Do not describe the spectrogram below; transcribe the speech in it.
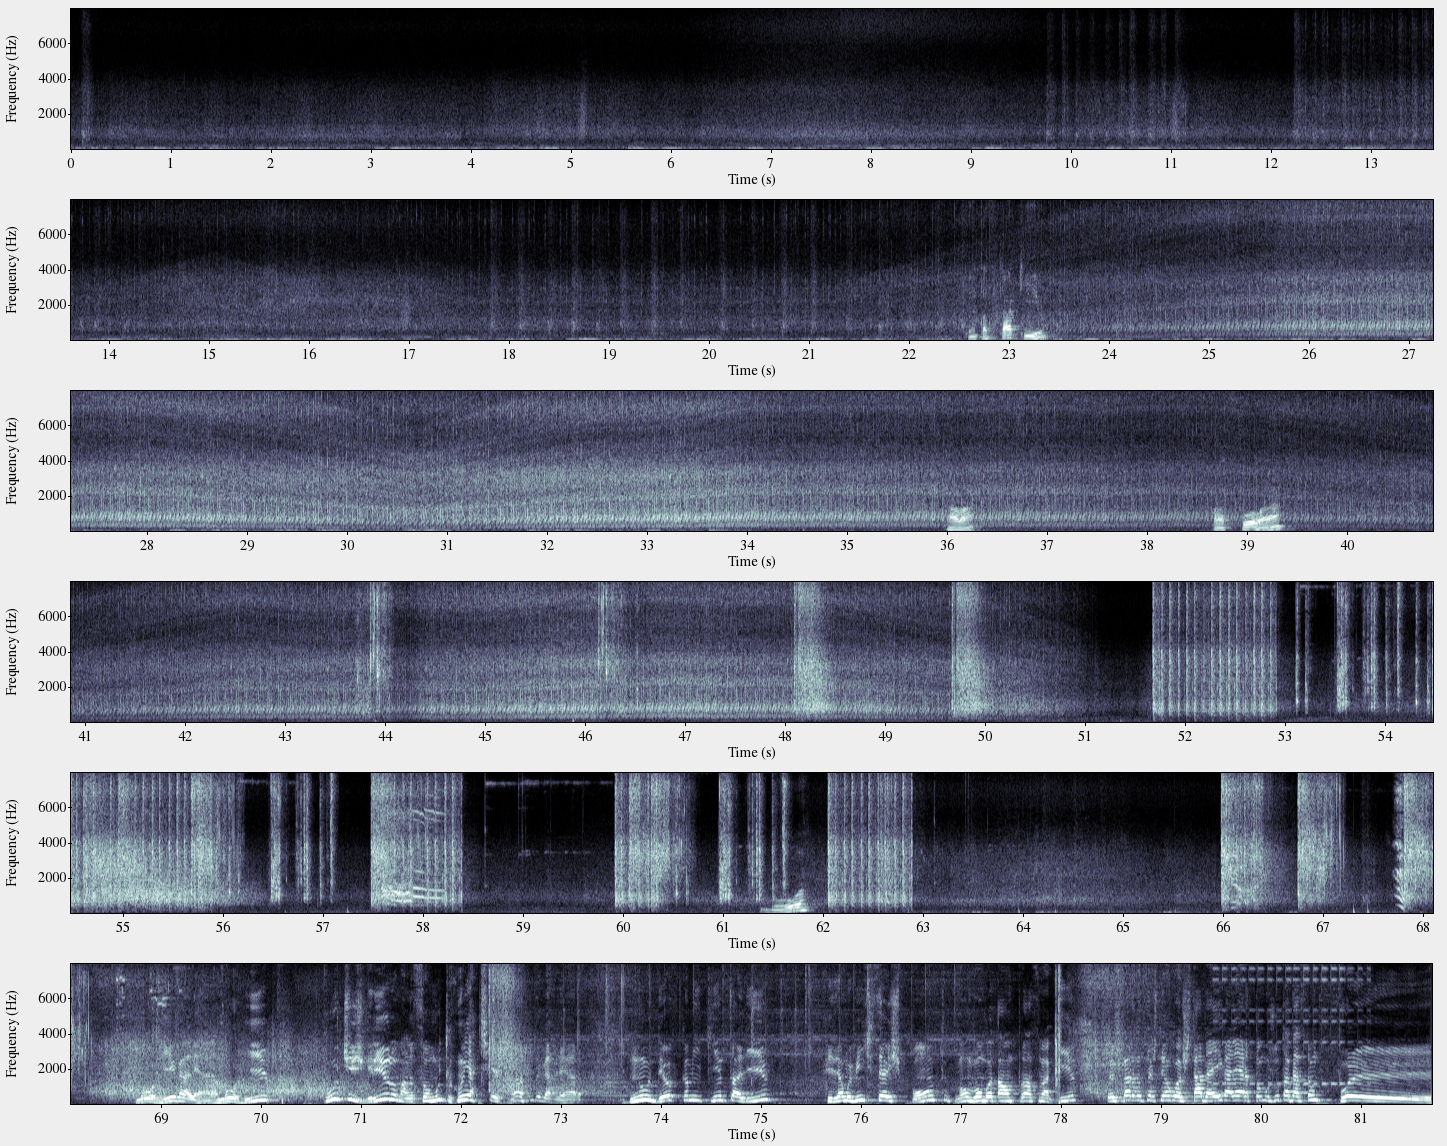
Tentar ficar aqui, ó. Olha lá. Passou lá. Boa. Morri, galera. Morri. Putz grilo, mano. Sou muito ruim atirando, galera. Não deu, ficamos em quinto ali. Fizemos 26 pontos. Vamos, vamos botar um próximo aqui. Eu espero que vocês tenham gostado aí, galera. Tamo junto, abração. Foi!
